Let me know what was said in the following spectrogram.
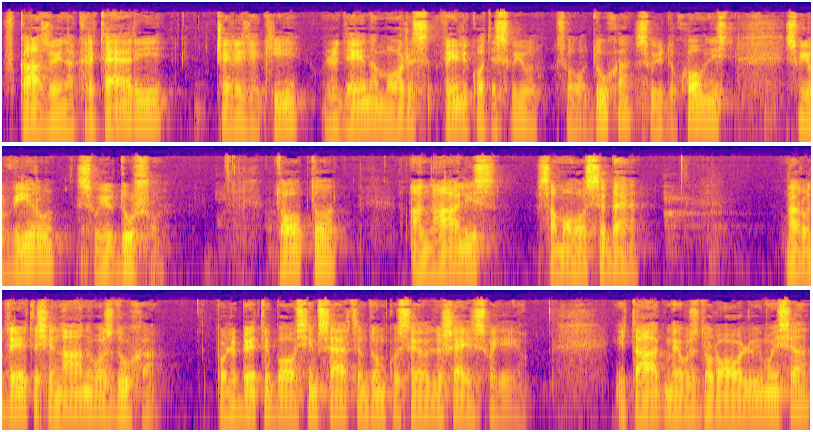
вказує на критерії, через які людина може вилікувати свою, свого духа, свою духовність, свою віру, свою душу. Тобто аналіз самого себе, народитися наново з духа, полюбити Бога всім серцем, думку, силою, душею своєю. І так ми оздоровлюємося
